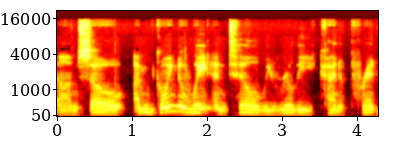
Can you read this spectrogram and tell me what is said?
Um, so I'm going to wait until we really kind of print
